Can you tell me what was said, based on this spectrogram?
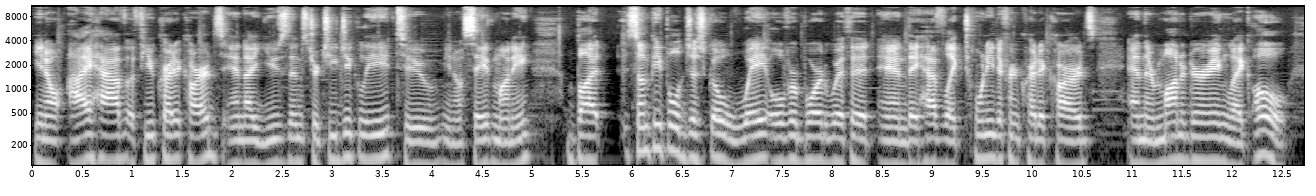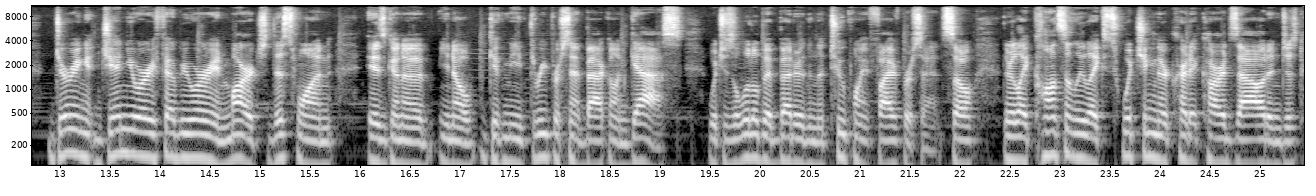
You know, I have a few credit cards and I use them strategically to, you know, save money, but some people just go way overboard with it and they have like 20 different credit cards and they're monitoring like, oh, during January, February, and March, this one is gonna, you know, give me 3% back on gas, which is a little bit better than the 2.5%. So they're like constantly like switching their credit cards out and just,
